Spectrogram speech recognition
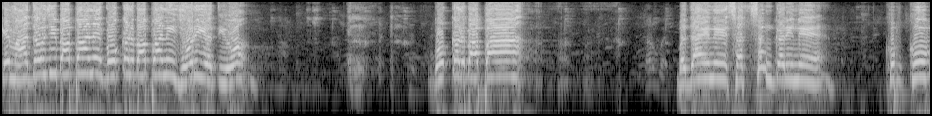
કે માધવજી બાપા અને ગોકળ બાપાની જોડી હતી હો. ગોકળ બાપા બધાને સત્સંગ કરીને ખૂબ ખૂબ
